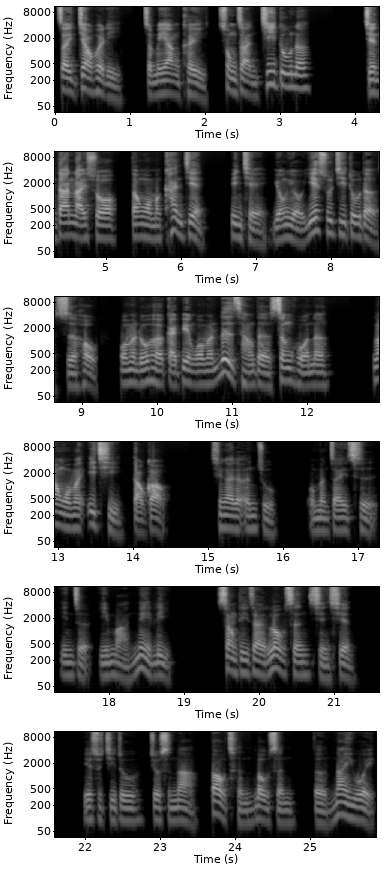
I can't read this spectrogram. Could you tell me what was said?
在教会里怎么样可以颂赞基督呢？简单来说。当我们看见并且拥有耶稣基督的时候，我们如何改变我们日常的生活呢？让我们一起祷告，亲爱的恩主，我们再一次因着以马内利，上帝在肉身显现，耶稣基督就是那道成肉身的那一位，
